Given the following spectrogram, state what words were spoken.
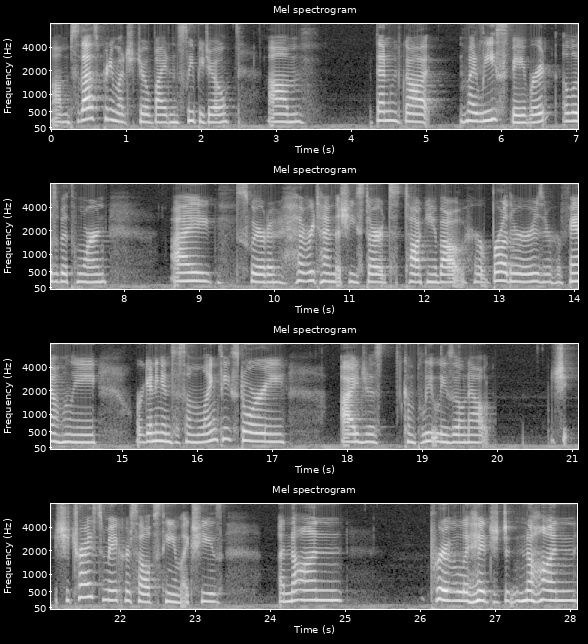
Um, so that's pretty much Joe Biden, Sleepy Joe. Um, then we've got my least favorite, Elizabeth Warren. I swear to every time that she starts talking about her brothers or her family or getting into some lengthy story, I just completely zone out she she tries to make herself seem like she's a non privileged, non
